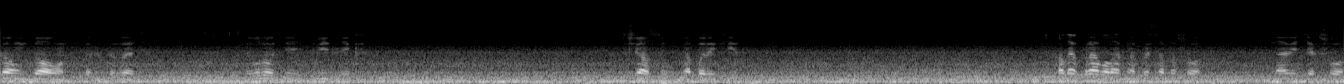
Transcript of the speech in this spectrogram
каунтдаун, так сказати. Зворотній відлік часу на перехід. Але в правилах написано, що навіть якщо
